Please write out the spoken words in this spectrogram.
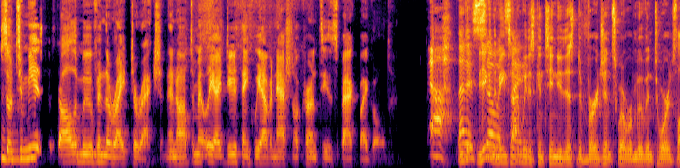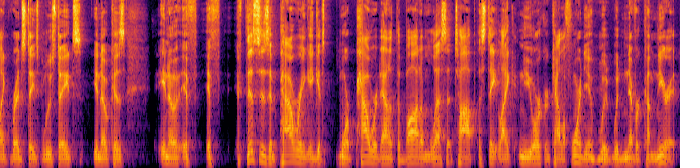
So Mhm. to me, it's just all a move in the right direction. And ultimately, I do think we have a national currency that's backed by gold. Ah, that you, is think- do you think so in the meantime exciting. we just continue this divergence where we're moving towards like red states, blue states? You know, because you know if if if this is empowering, it gets more power down at the bottom, less at top. A state like New York or California Mm-hmm. would would never come near it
